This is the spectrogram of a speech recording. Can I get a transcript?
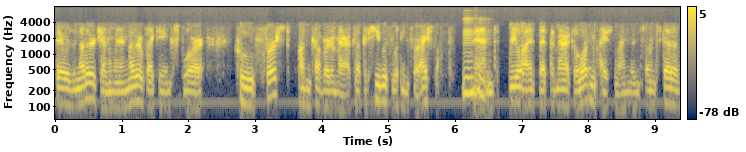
there was another gentleman, another Viking explorer, who first uncovered America, but he was looking for Iceland mm-hmm. and realized that America wasn't Iceland. And so instead of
